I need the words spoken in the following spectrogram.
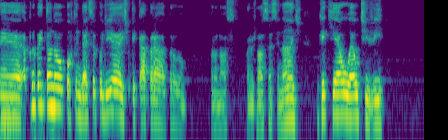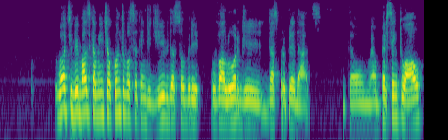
É, aproveitando a oportunidade, você podia explicar para, para, para, nosso, os nossos assinantes o que, que é o LTV? O LTV basicamente é o quanto você tem de dívida sobre o valor de, das propriedades. Então, é um percentual.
